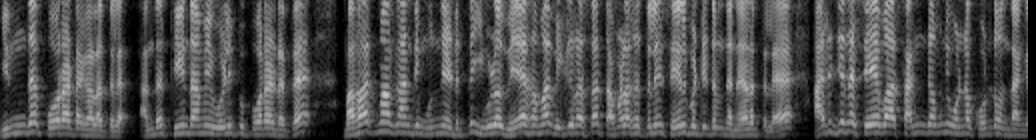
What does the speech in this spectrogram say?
இந்த போராட்ட காலத்தில் அந்த தீண்டாமை ஒழிப்பு போராட்டத்தை மகாத்மா காந்தி முன்னெடுத்து இவ்வளோ வேகமாக விகரசாக தமிழகத்திலையும் செயல்பட்டுட்டு இருந்த நேரத்தில் ஹரிஜன சேவா சங்கம்னு ஒன்றை கொண்டு வந்தாங்க.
